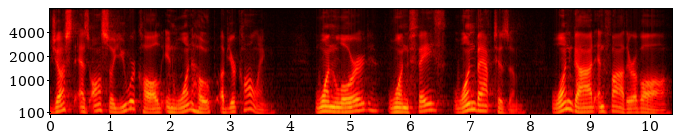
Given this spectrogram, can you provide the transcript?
just as also you were called in one hope of your calling one Lord, one faith, one baptism, one God and Father of all,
